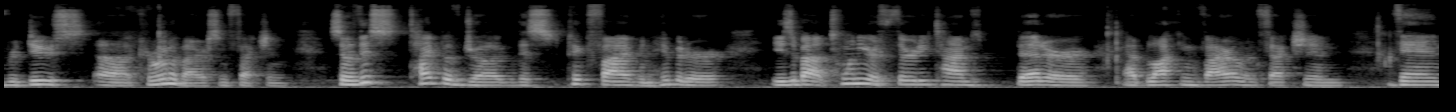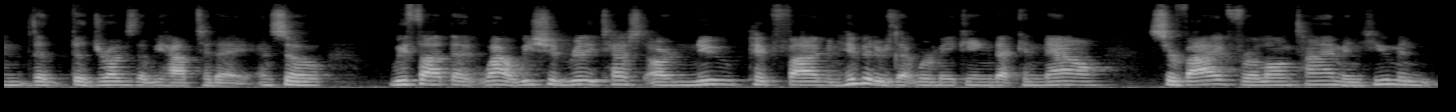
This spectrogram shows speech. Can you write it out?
reduce uh, coronavirus infection. So this type of drug, this PIK5 inhibitor, is about 20 or 30 times better at blocking viral infection than the, the drugs that we have today. And so we thought that, wow, we should really test our new PIK5 inhibitors that we're making that can now survive for a long time in human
